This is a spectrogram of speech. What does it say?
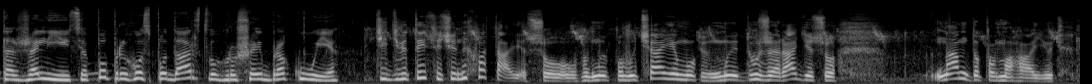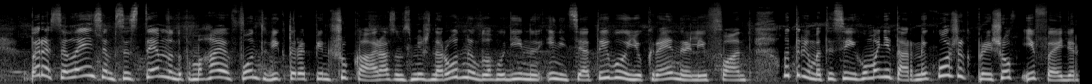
та жаліються. Попри господарство, грошей бракує. Ті дві тисячі не вистачає, що ми отримуємо. Ми дуже раді, що нам допомагають. Переселенцям системно допомагає фонд Віктора Пінчука разом з міжнародною благодійною ініціативою Ukraine Relief Fund. Отримати свій гуманітарний кошик прийшов і Федір.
